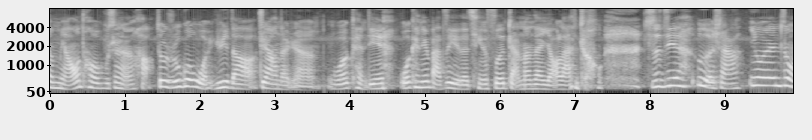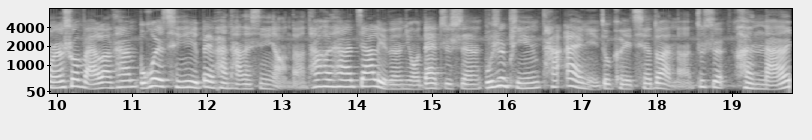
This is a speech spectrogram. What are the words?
的苗头不是很好。就如果我遇到这样的人，我肯定我肯定把自己的情丝斩断在摇篮中，直接扼杀。因为这种人说白了，他不会轻易背叛他的信仰的。他和他家里的纽带之深，不是凭他爱你就可以切断的，就是很难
